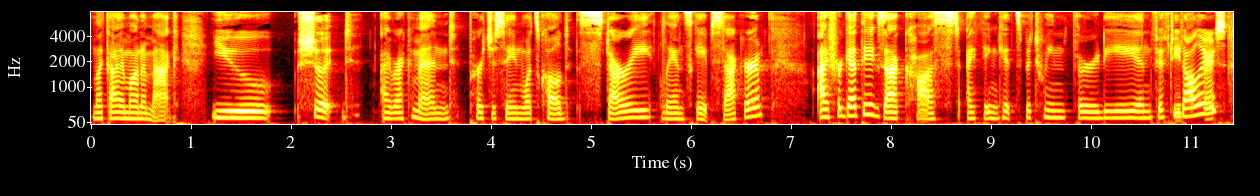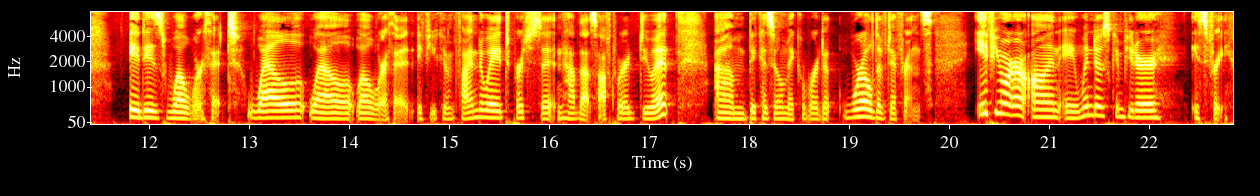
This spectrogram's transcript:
like I'm on a Mac, you should, I recommend purchasing what's called Starry Landscape Stacker. I forget the exact cost. I think it's between 30 and $50 it is well worth it. Well, well, well worth it. If you can find a way to purchase it and have that software, do it um, because it will make a world of difference. If you are on a Windows computer, it's free.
